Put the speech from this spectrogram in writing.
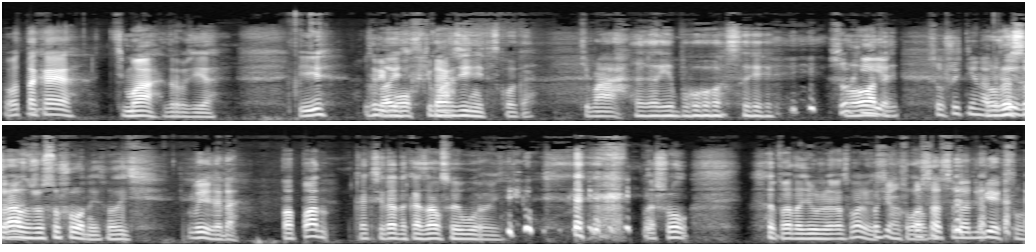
Вот такая тьма, друзья. И Грибов в корзине-то сколько. Тьма. Грибосы. Сухие. Сушить не надо. Уже сразу же сушеные, смотрите. Выгода. Папан, как всегда, доказал свой уровень. Нашел. Правда, они уже разваливаются. Пойдем, спасаться надо бегством.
